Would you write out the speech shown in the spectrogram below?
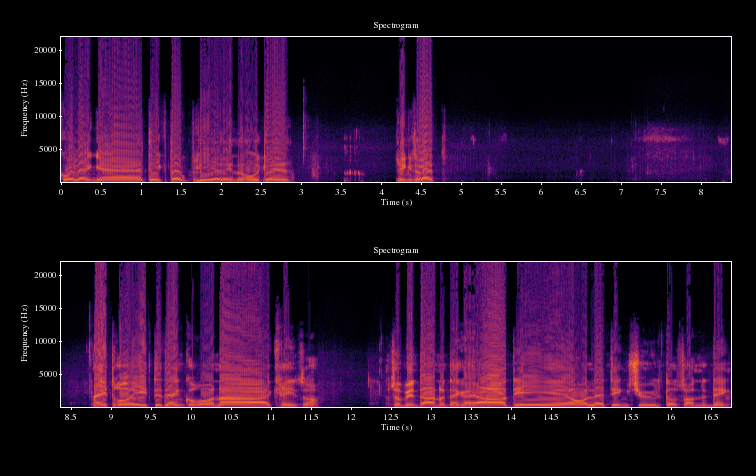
hvor lenge TikTok blir i Norge. Det er ingen som vet. Jeg tror etter den koronakrisa så begynte han å tenke ja, de holder ting skjult og sånne ting.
